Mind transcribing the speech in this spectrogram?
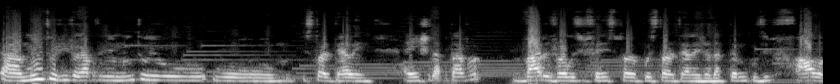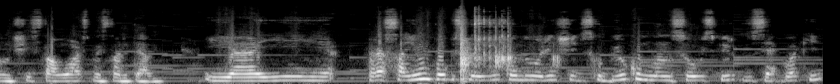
ah, muito, a gente jogava também muito o, o storytelling. A gente adaptava vários jogos diferentes para o storytelling. Já adaptamos inclusive Fallout Star Wars para storytelling. E aí, para sair um pouco isso daí, quando a gente descobriu quando lançou o Espírito do Século aqui,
